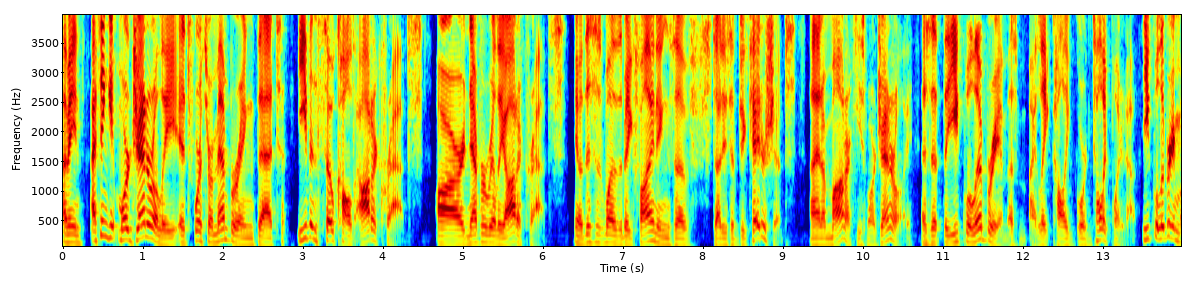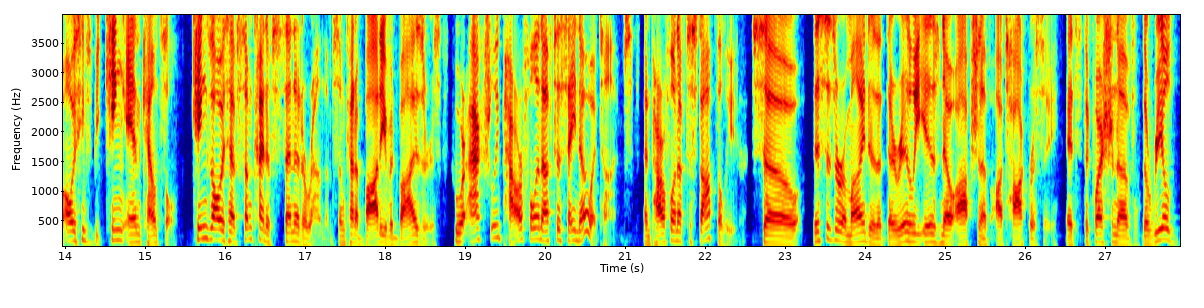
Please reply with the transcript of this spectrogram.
I mean, I think it, more generally, it's worth remembering that even so-called autocrats are never really autocrats. You know, this is one of the big findings of studies of dictatorships and of monarchies more generally, is that the equilibrium, as my late colleague Gordon Tullock pointed out, the equilibrium always seems to be king and council. Kings always have some kind of senate around them, some kind of body of advisors who are actually powerful enough to say no at times and powerful enough to stop the leader. So, this is a reminder that there really is no option of autocracy. It's the question of the real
